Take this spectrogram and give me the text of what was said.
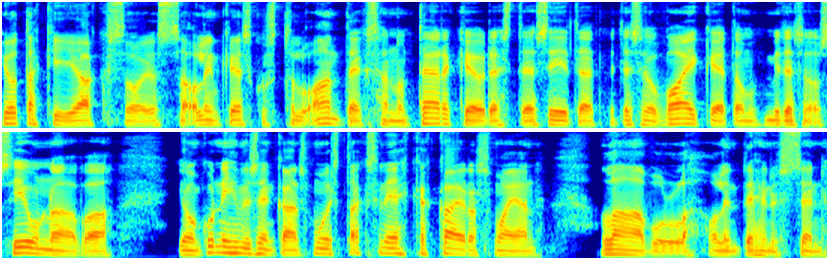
jotakin jaksoa, jossa olin keskustellut anteeksiannon tärkeydestä ja siitä, että miten se on vaikeaa, mutta miten se on siunaavaa. Jonkun ihmisen kanssa, muistaakseni ehkä Kairosmajan laavulla, olin tehnyt sen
